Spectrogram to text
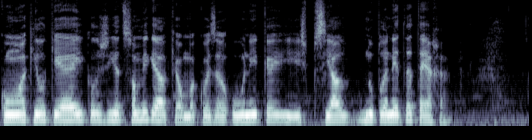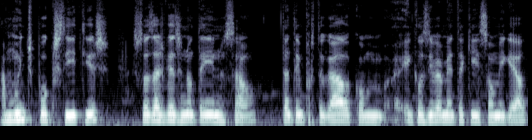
com aquilo que é a ecologia de São Miguel, que é uma coisa única e especial no planeta Terra. Há muitos poucos sítios, as pessoas às vezes não têm noção, tanto em Portugal como inclusivamente aqui em São Miguel,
